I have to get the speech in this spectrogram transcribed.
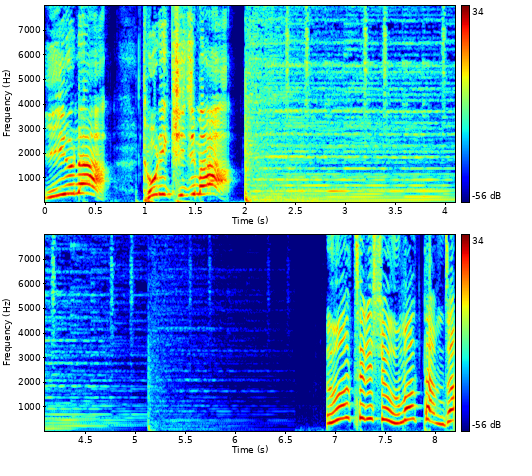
이은아! 돌이키지 마! 음악 추리쇼 음악 탐정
